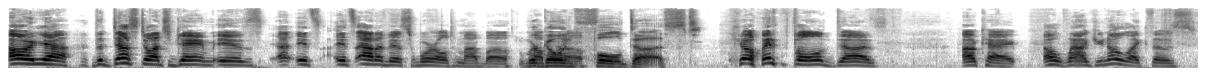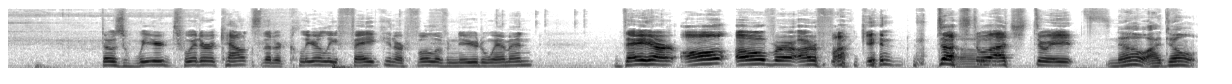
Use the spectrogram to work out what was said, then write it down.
Oh yeah, the Dust Watch game is uh, it's it's out of this world, my bo. We're my going bro. full dust. going full dust. Okay. Oh wow, you know like those those weird Twitter accounts that are clearly fake and are full of nude women? They are all over our fucking Dust Oh. Tweets. No, I don't.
